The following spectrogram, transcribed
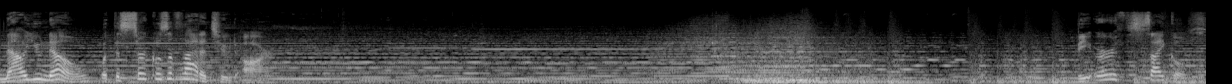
Now you know what the circles of latitude are. The Earth cycles.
